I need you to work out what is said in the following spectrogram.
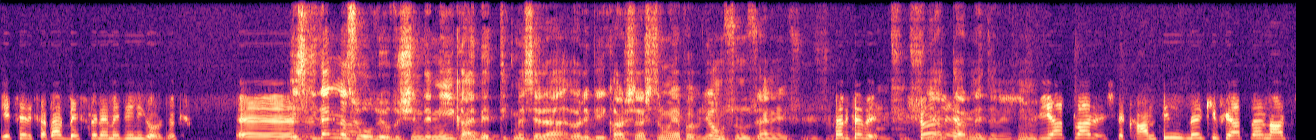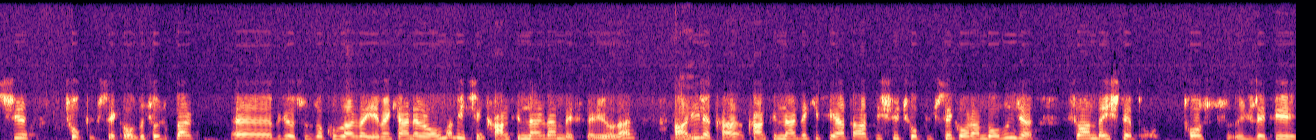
yeteri kadar beslenemediğini gördük. Ee, Eskiden nasıl oluyordu? Şimdi neyi kaybettik mesela? Öyle bir karşılaştırma yapabiliyor musunuz? Yani Tabii, tabii. Fiyatlar Şöyle- nedeni. Hı. Fiyatlar işte kantindeki fiyatların artışı çok yüksek oldu. Çocuklar e, biliyorsunuz okullarda yemekhaneler olmadığı için kantinlerden besleniyorlar. Haliyle ka- kantinlerdeki fiyat artışı çok yüksek oranda olunca şu anda işte tost ücreti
